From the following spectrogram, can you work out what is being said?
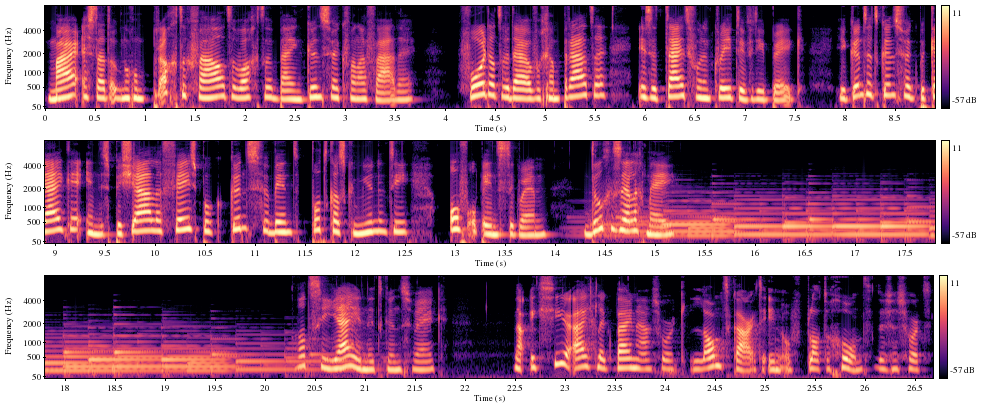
Maar er staat ook nog een prachtig verhaal te wachten bij een kunstwerk van haar vader. Voordat we daarover gaan praten, is het tijd voor een creativity break. Je kunt het kunstwerk bekijken in de speciale Facebook Kunstverbind podcast community of op Instagram. Doe gezellig mee. Wat zie jij in dit kunstwerk? Nou, ik zie er eigenlijk bijna een soort landkaart in of plattegrond. Dus een soort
